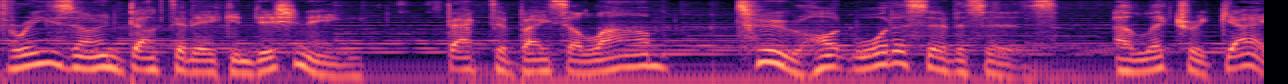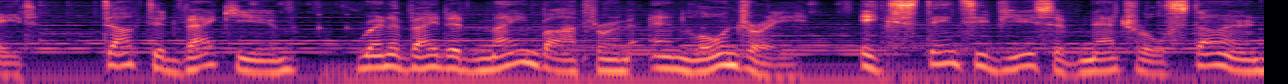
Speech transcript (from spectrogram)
three zone ducted air conditioning, back to base alarm, two hot water services, electric gate, ducted vacuum, renovated main bathroom and laundry, extensive use of natural stone,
